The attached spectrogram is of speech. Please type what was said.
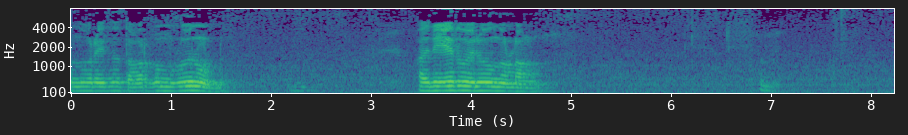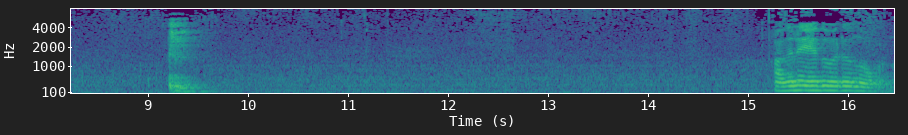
എന്ന് പറയുന്ന തവർഗം മുഴുവനുണ്ട് അതിന് ഏത് വരുമെന്നുള്ളതാണ് അതിന് ഏത് വരും നോക്കണം.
